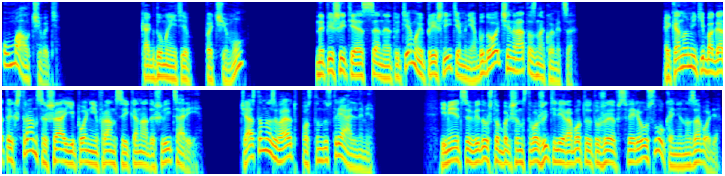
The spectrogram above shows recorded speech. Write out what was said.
умалчивать. Как думаете, почему? Напишите эссе на эту тему и пришлите мне, буду очень рад ознакомиться. Экономики богатых стран США, Японии, Франции, Канады, Швейцарии часто называют постиндустриальными. Имеется в виду, что большинство жителей работают уже в сфере услуг, а не на заводе.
